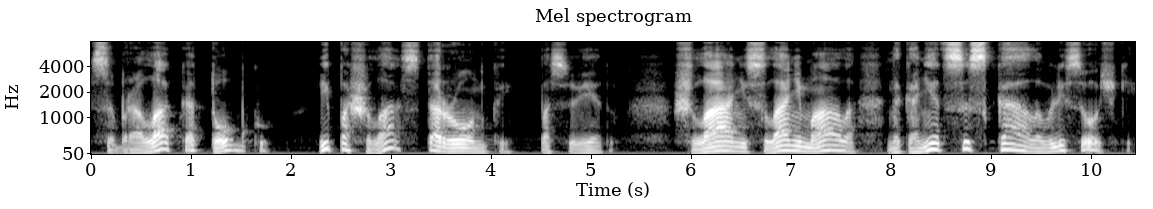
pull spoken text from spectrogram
Собрала котомку и пошла сторонкой по свету. Шла, несла немало, наконец сыскала в лесочке.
